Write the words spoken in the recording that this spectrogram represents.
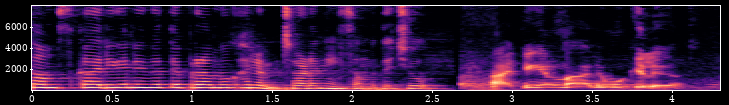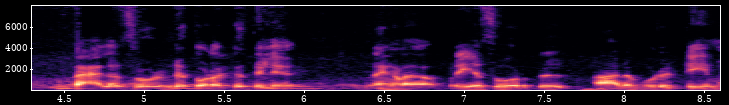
സാംസ്കാരിക രംഗത്തെ പ്രമുഖരും ചടങ്ങിൽ സംബന്ധിച്ചു. ആറ്റിങ്ങൽ നാലുമുക്കിൽ പാലസ് റോഡിന്റെ തുടക്കത്തിൽ ഞങ്ങളെ പ്രിയ സുഹൃത്ത് ആലങ്കോട് ടീം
